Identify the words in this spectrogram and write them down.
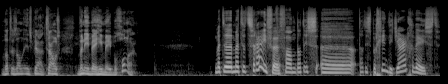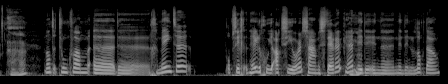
Wat is dan de inspiratie? Trouwens, wanneer ben je hiermee begonnen? met, de, met het schrijven, van, dat, is, eh, dat is begin dit jaar geweest. Aha. Want toen kwam eh, de gemeente, op zich een hele goede actie hoor, samen sterk, hè, Mhm. midden, in de, midden in de lockdown.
